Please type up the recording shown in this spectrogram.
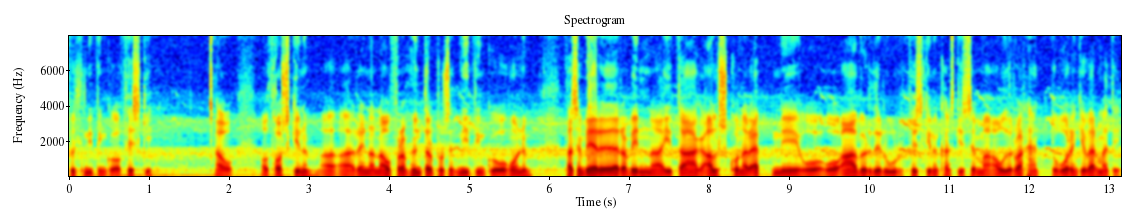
fullnýtingu á fiski á, á þoskinum að, reyna að ná fram 100% nýtingu á honum. Það sem verið er að vinna í dag alls konar efni og, og afurðir úr fiskinum kannski sem áður var hent og voru engi verðmæti.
